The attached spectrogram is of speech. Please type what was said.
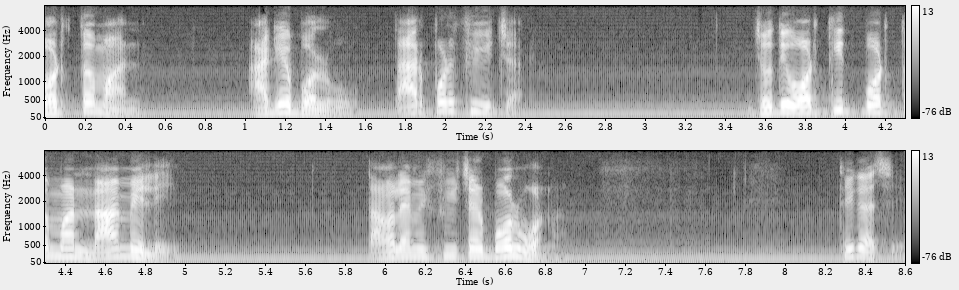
বর্তমান, আগে বলব, তারপর ফিউচার যদি অতীত বর্তমান না মেলে, তাহলে আমি ফিউচার বলব না। ঠিক আছে?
